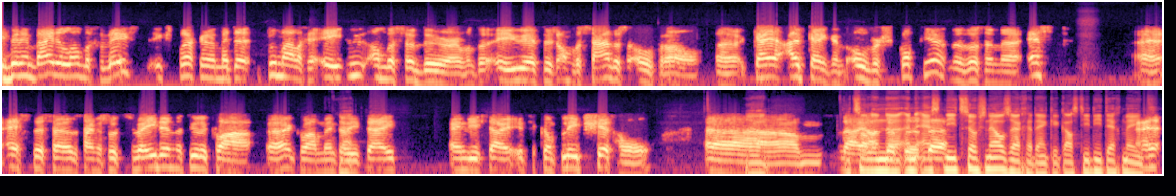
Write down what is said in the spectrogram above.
Ik ben in beide landen geweest. Ik sprak uh, met de toenmalige EU-ambassadeur. Want de EU heeft dus ambassades overal. Uh, uitkijkend over Skopje. Dat was een uh, Est. Esten zijn een soort Zweden natuurlijk qua, qua mentaliteit. En die zei: It's a complete shithole. Ja. Ehm, dat nou zal ja, een, dat, een Est niet zo snel zeggen, denk ik, als die niet echt meent. En,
